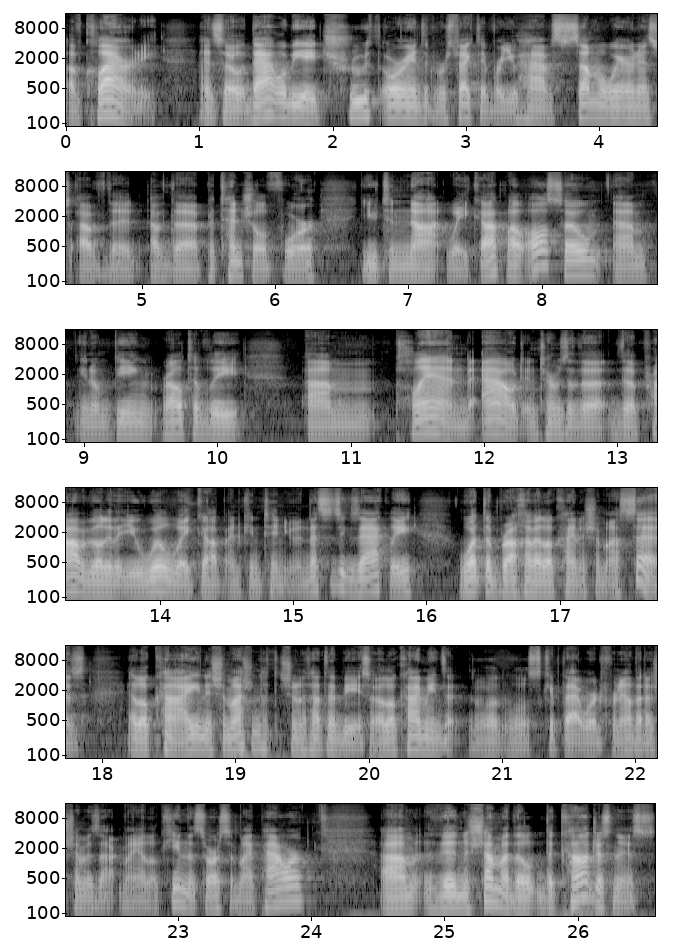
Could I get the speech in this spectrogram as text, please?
of clarity. And so that will be a truth-oriented perspective where you have some awareness of the of the potential for you to not wake up, while also um, you know being relatively um, planned out in terms of the, the probability that you will wake up and continue. And this is exactly what the bracha of Elokai Neshama says. Elokai Neshama Shenatata Bi. So Elokai means that, we'll, we'll, skip that word for now, that Hashem is my Elokim, the source of my power. Um, the Neshama, the, the consciousness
